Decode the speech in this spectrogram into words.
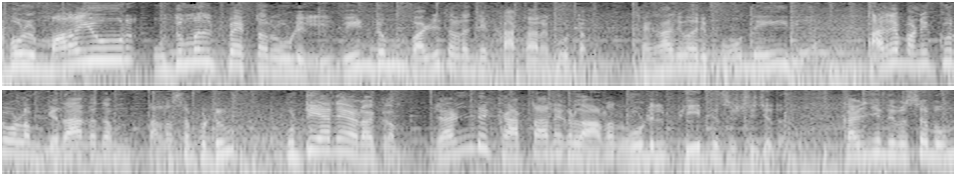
അപ്പോൾ മറയൂർ ഉദുമൽപേട്ട റോഡിൽ വീണ്ടും വഴി തടഞ്ഞ കാട്ടാനക്കൂട്ടം. ചങ്ങാതിമാർ പോകുന്നേയില്ല അരമണിക്കൂറോളം ഗതാഗതം തടസ്സപ്പെട്ടു. കുട്ടിയാനെ അടക്കം രണ്ട് കാട്ടാനകളാണ് റോഡിൽ ഭീതി സൃഷ്ടിച്ചത്. കഴിഞ്ഞ ദിവസവും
